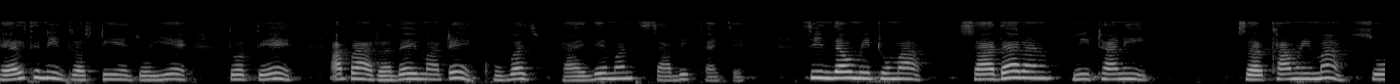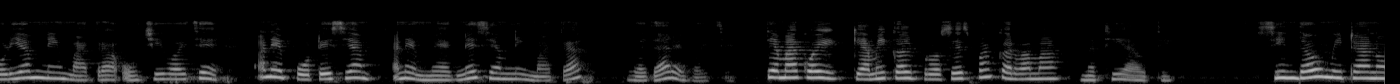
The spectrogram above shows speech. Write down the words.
હેલ્થની દ્રષ્ટિએ જોઈએ તો તે આપણા હૃદય માટે ખૂબ જ ફાયદેમંદ સાબિત થાય છે. સિંધવ મીઠુંમાં સાધારણ મીઠાની સરખામણીમાં સોડિયમની માત્રા ઓછી હોય છે અને પોટેશિયમ અને મેગ્નેશિયમની માત્રા વધારે હોય છે. તેમાં કોઈ કેમિકલ પ્રોસેસ પણ કરવામાં નથી આવતી. સિંધવ મીઠાનો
